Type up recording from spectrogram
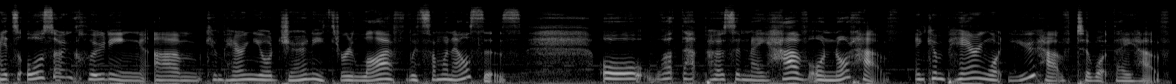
It's also including um, comparing your journey through life with someone else's or what that person may have or not have, and comparing what you have to what they have.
